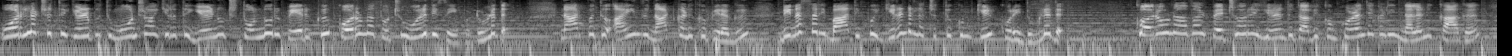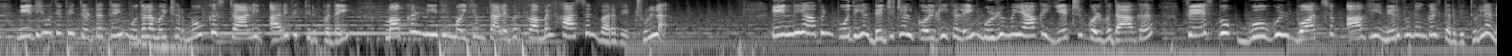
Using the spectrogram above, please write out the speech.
ஒரு லட்சத்து எழுபத்து மூன்றாயிரத்து எழுநூற்று தொன்னூறு பேருக்கு கொரோனா தொற்று உறுதி செய்யப்பட்டுள்ளது. நாற்பத்து ஐந்து நாட்களுக்கு பிறகு தினசரி பாதிப்பு இரண்டு லட்சத்துக்கும் கீழ் குறைந்துள்ளது. கொரோனாவால் பெற்றோரை இழந்து தவிக்கும் குழந்தைகளின் நலனுக்காக நிதியுதவி திட்டத்தை முதலமைச்சர் மு க ஸ்டாலின் அறிவித்திருப்பதை மக்கள் நீதி மையம் தலைவர் கமல் ஹாசன் வரவேற்றுள்ளார். இந்தியாவின் புதிய டிஜிட்டல் கொள்கைகளை முழுமையாக ஏற்றுக்கொள்வதாக ஃபேஸ்புக் கூகுள் வாட்ஸ்அப் ஆகிய நிறுவனங்கள் தெரிவித்துள்ளன.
